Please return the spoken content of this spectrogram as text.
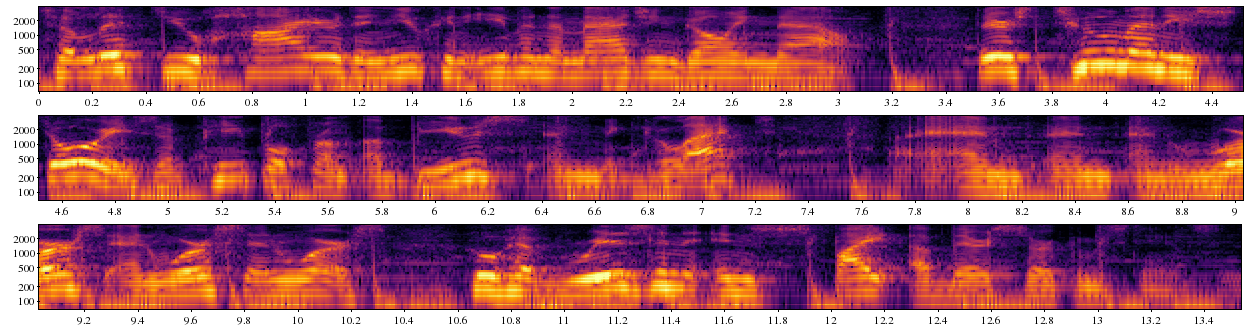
to lift you higher than you can even imagine going now. There's too many stories of people from abuse and neglect uh, and, and, and worse and worse and worse who have risen in spite of their circumstances.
